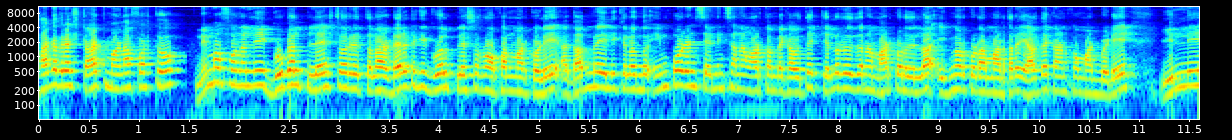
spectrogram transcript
ಹಾಗಾದ್ರೆ ಸ್ಟಾರ್ಟ್ ಮಾಡೋಣ. ಫಸ್ಟ್ ನಿಮ್ಮ ಫೋನಲ್ಲಿ ಗೂಗಲ್ ಪ್ಲೇ ಸ್ಟೋರ್ ಇರುತ್ತಲ್ಲ ಡೈರೆಕ್ಟ್ ಆಗಿ ಗೂಗಲ್ ಪ್ಲೇ ಸ್ಟೋರ್ ಓಪನ್ ಮಾಡ್ಕೊಳ್ಳಿ. ಅದಾದ್ಮೇಲೆ ಇಲ್ಲಿ ಕೆಲವೊಂದು ಇಂಪಾರ್ಟೆಂಟ್ ಸೆಟ್ಟಿಂಗ್ಸ್ ಅನ್ನ ಮಾಡ್ಕೊಬೇಕಾಗುತ್ತೆ. ಕೆಲವರು ಇದನ್ನ ಮಾಡ್ಕೊಡೋದಿಲ್ಲ ಇಗ್ನೋರ್ ಕೂಡ ಮಾಡ್ತಾರೆ. ಯಾವುದೇ ಕಾಣ್ಕೊಂಡ್ ಮಾಡಬೇಡಿ. ಇಲ್ಲಿ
